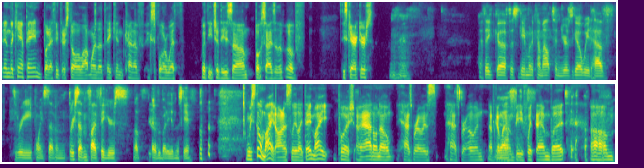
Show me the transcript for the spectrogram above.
in the campaign, but I think there's still a lot more that they can kind of explore with with each of these um, both sides of, of these characters. hmm I think uh, if this game would have come out 10 years ago, we'd have 3.7, 375 figures of everybody in this game. We still might, honestly. Like they might push. I, I don't know. Hasbro is Hasbro, and I've got my own beef with them. But um,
